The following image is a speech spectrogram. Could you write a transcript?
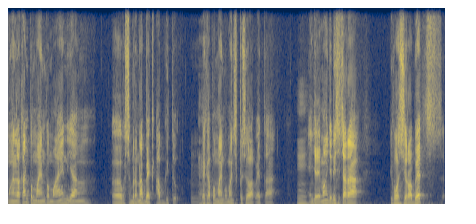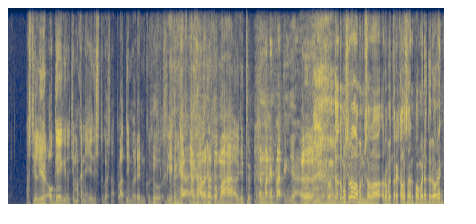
mengandalkan pemain-pemain yang eh, sebenarnya backup gitu. Backup pemain-pemain si pesulap eta. Hmm. Yang jadi emang jadi secara di posisi Robert pasti liar oke gitu. Cuma kan ya geus tugasna pelatih meureun kudu dia ngakalana kumaha gitu. Kan mana pelatihnya? Untuk maksudnya lamun misalnya Robert Recalsan pemainnya gara orang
